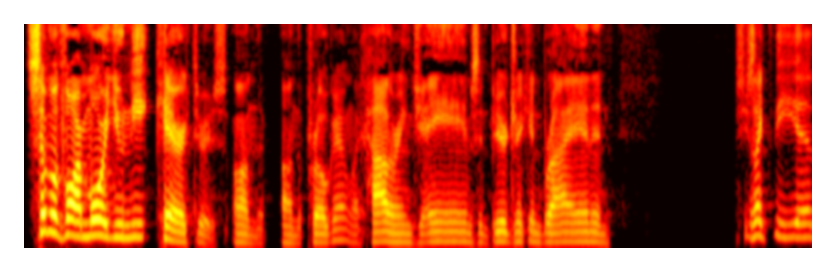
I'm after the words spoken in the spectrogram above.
some of our more unique characters on the on the program, like Hollering James and Beer Drinking Brian, and she's like the uh,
